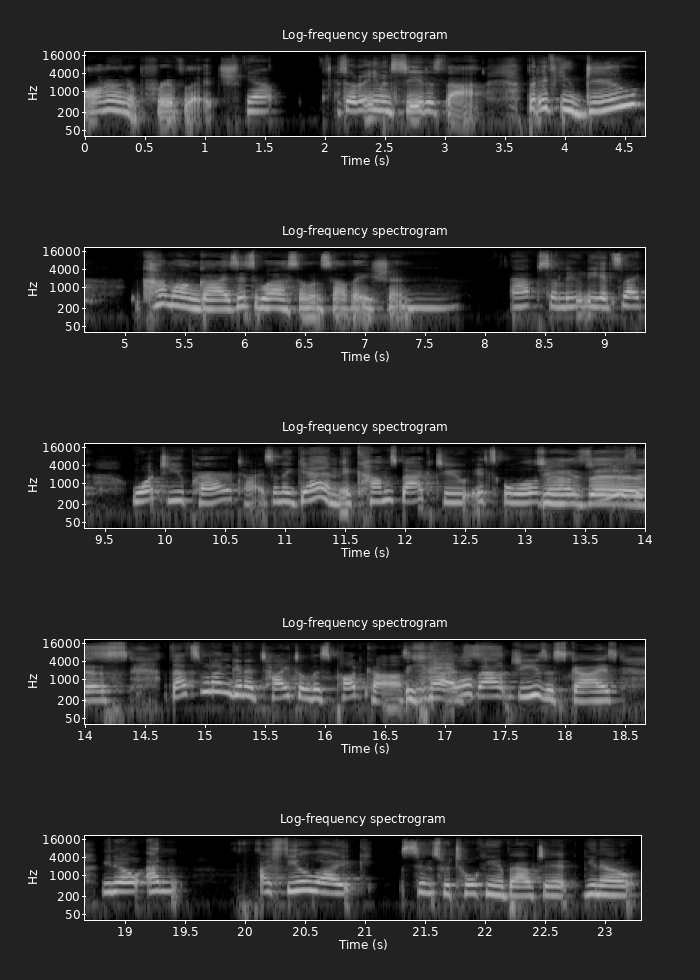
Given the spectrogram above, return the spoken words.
honor and a privilege. Yep. So I don't even see it as that. But if you do, come on, guys, it's worth someone's salvation. Mm. Absolutely. It's like, what do you prioritize? And again, it comes back to it's all about Jesus. Jesus. That's what I'm going to title this podcast. It's all about Jesus, guys. You know, and I feel like since we're talking about it, you know,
